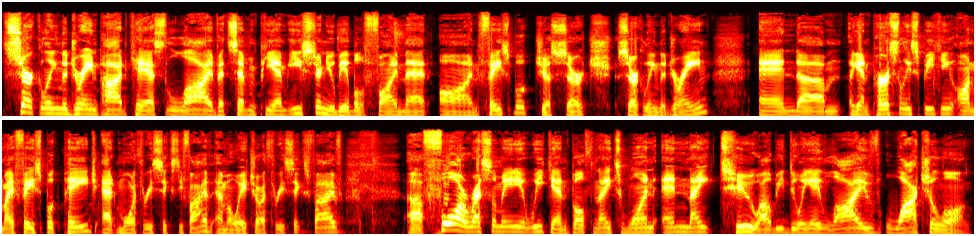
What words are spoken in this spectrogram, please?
Circling the Drain podcast live at 7 p.m. Eastern. You'll be able to find that on Facebook. Just search Circling the Drain. And um, again, personally speaking, on my Facebook page at Mohr365, M O H R 365. Uh, for WrestleMania weekend, both nights one and night two, I'll be doing a live watch along.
